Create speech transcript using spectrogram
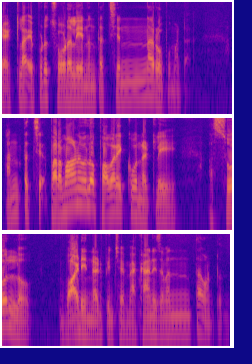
ఎట్లా ఎప్పుడు చూడలేనంత చిన్న రూపమట. అంత చి పరమాణువులో పవర్ ఎక్కువ ఉన్నట్లే ఆ సోల్లో బాడీ నడిపించే మెకానిజం అంతా ఉంటుంది.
